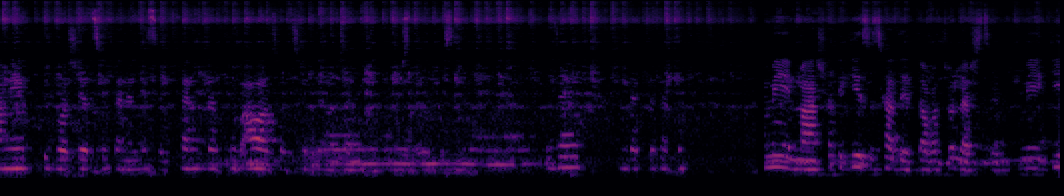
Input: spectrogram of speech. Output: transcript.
আমি একটু বসে আছি ফ্যানের নিচে। ফ্যানটা খুব আওয়াজ হচ্ছে, কেন জানি যাই হোক, দেখতে থাকো। আমি মার সাথে গিয়েছে ছাদে, তো আবার চলে আসছে। মেয়ে কী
